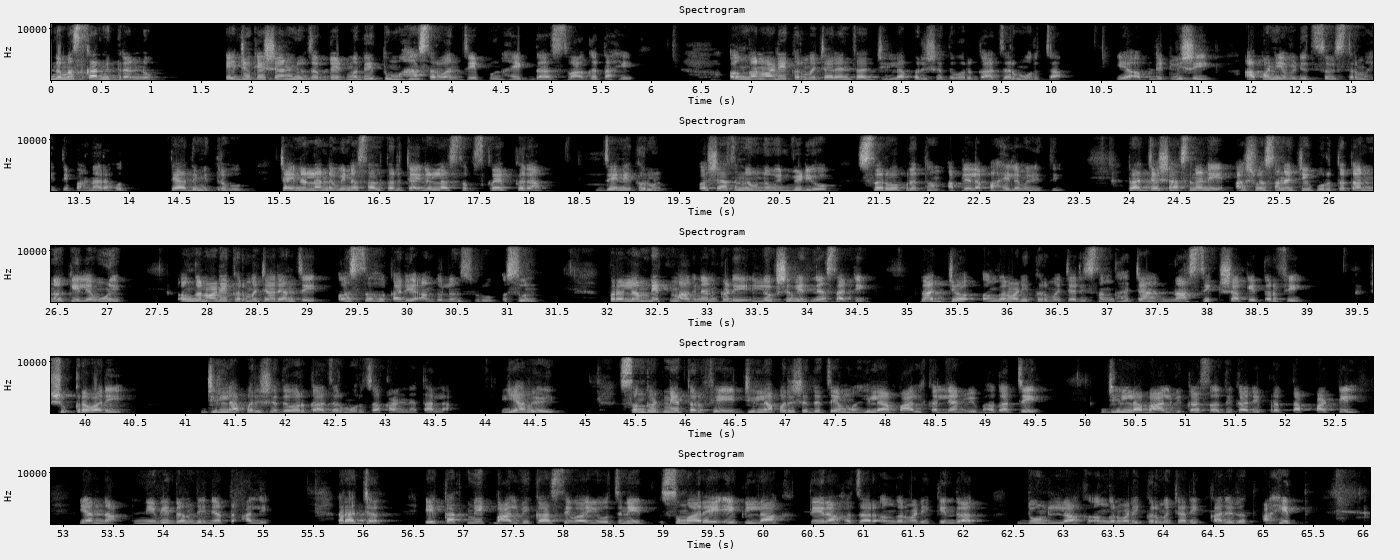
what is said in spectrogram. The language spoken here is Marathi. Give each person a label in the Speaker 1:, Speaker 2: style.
Speaker 1: नमस्कार मित्रांनो. एज्युकेशन न्यूज अपडेटमध्ये तुम्हा सर्वांचे पुन्हा एकदा स्वागत आहे. अंगणवाडी कर्मचाऱ्यांचा जिल्हा परिषदेवर गाजर मोर्चा. या अपडेट विषयी आपण या व्हिडिओत सविस्तर माहिती पाहणार आहोत. त्याआधी मित्र हो चॅनलला नवीन असाल तर चॅनलला सबस्क्राईब करा. जेणेकरून अशाच नवनवीन व्हिडिओ सर्वप्रथम आपल्याला पाहायला मिळतील. राज्य शासनाने आश्वासनाची पूर्तता न केल्यामुळे अंगणवाडी कर्मचाऱ्यांचे असहकार्य आंदोलन सुरू असून प्रलंबित मागण्यांकडे लक्ष वेधण्यासाठी राज्य अंगणवाडी कर्मचारी संघाच्या नाशिक शाखेतर्फे शुक्रवारी जिल्हा परिषदेवर गाजर मोर्चा काढण्यात आला. यावेळी संघटनेतर्फे जिल्हा परिषदेचे महिला बाल कल्याण विभागाचे जिल्हा बाल विकास अधिकारी प्रताप पाटील यांना निवेदन देण्यात आले. राज्यात एकात्मिक बालविकास सेवा योजनेत सुमारे एक लाख तेरा हजार अंगणवाडी केंद्रात दोन लाख अंगणवाडी कर्मचारी कार्यरत आहेत.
